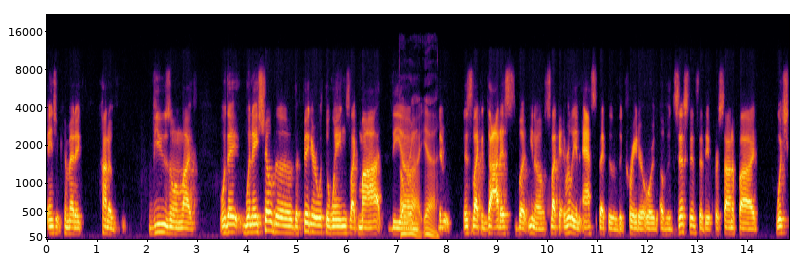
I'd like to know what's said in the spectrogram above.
ancient kemetic kind of views on life well they when they show the the figure with the wings like Maat, the oh, um, right, yeah it's like a goddess but you know it's like a, really an aspect of the creator or of existence that they've personified which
